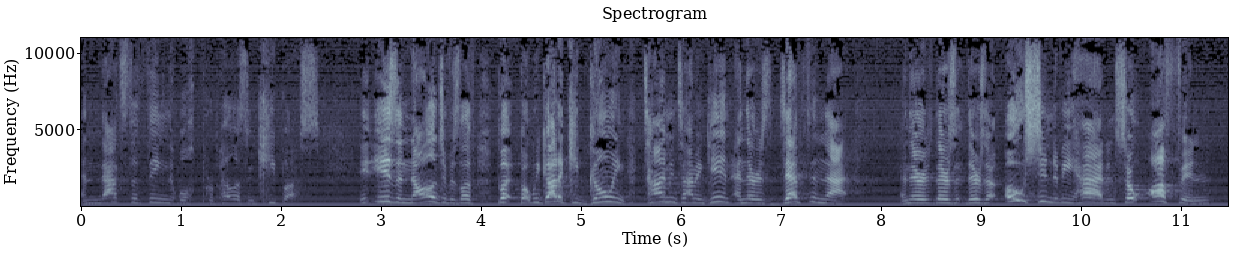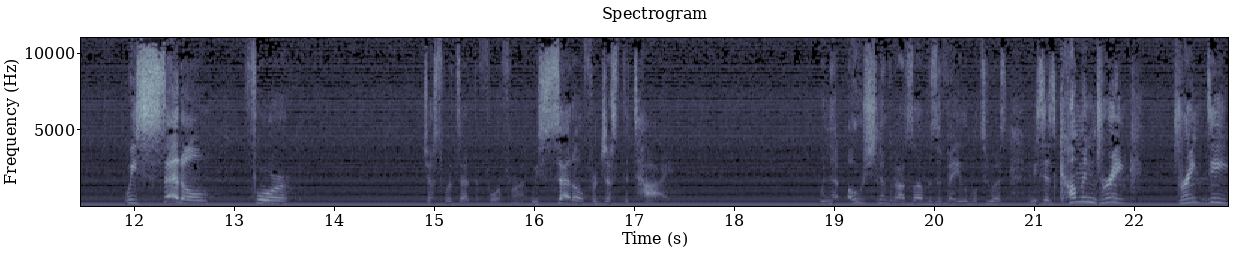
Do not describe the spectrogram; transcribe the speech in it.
And that's the thing that will propel us and keep us. It is a knowledge of His love, but, but we got to keep going time and time again. And there is depth in that. And there, there's, there's an ocean to be had. And so often we settle for just what's at the forefront. We settle for just the tide. When the ocean of God's love is available to us, and He says, Come and drink, drink deep.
